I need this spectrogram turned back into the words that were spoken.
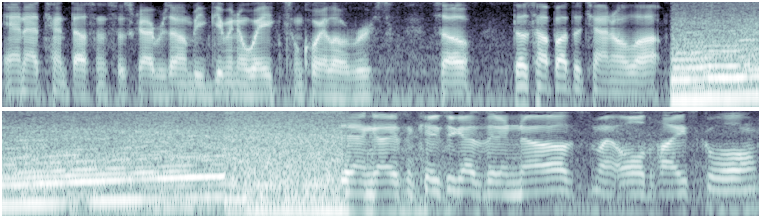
And at 10,000 subscribers, I'm going to be giving away some coilovers. So, it does help out the channel a lot. And guys, in case you guys didn't know, this is my old high school.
